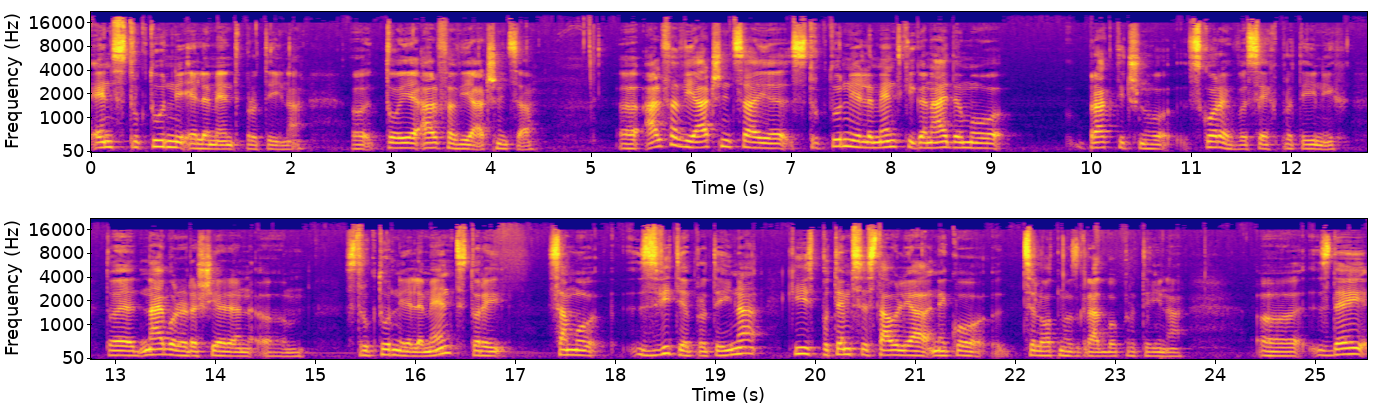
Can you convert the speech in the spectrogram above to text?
en strukturni element proteina, uh, to je alfa-vijačnica. Uh, Alfa-vijačnica je strukturni element, ki ga najdemo praktično skoraj v vseh proteinih. To je najbolj razširjen um, strukturni element, torej samo zvitje proteina, ki potem sestavlja neko celotno zgradbo proteina. Uh, zdaj,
